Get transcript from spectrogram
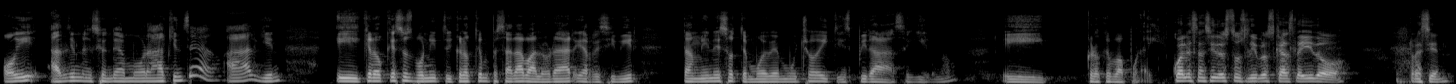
hoy hazle una acción de amor a quien sea, a alguien. Y creo que eso es bonito y creo que empezar a valorar y a recibir también eso te mueve mucho y te inspira a seguir, ¿no? Y creo que va por ahí. ¿Cuáles han sido estos libros que has leído recién?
